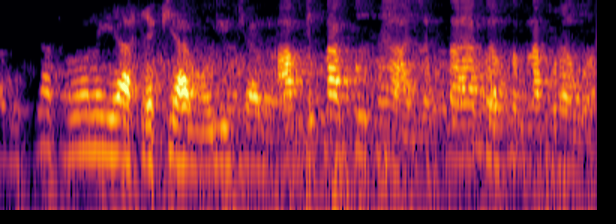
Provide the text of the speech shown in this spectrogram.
अब इतना थोड़ा नहीं याद है क्या बोली क्या नहीं आप कितना खुश हैं आज? लगता है आपका सपना पूरा हुआ।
